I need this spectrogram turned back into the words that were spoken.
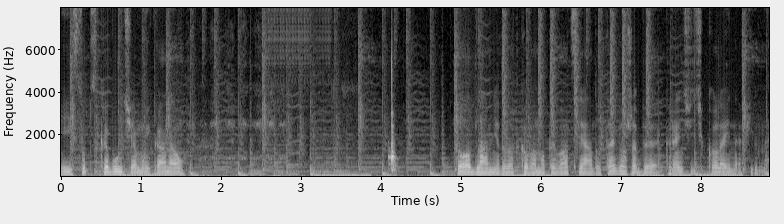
i subskrybujcie mój kanał. To dla mnie dodatkowa motywacja do tego, żeby kręcić kolejne filmy.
